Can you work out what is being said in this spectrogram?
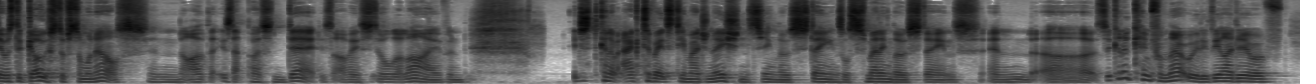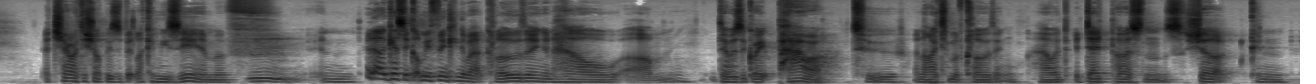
there was the ghost of someone else. And are, is that person dead? Is, are they still alive? And it just kind of activates the imagination seeing those stains or smelling those stains. And uh, so it kind of came from that, really, the idea of a charity shop is a bit like a museum of, and I guess it got me thinking about clothing and how um, there was a great power to an item of clothing. How a, a dead person's shirt can,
